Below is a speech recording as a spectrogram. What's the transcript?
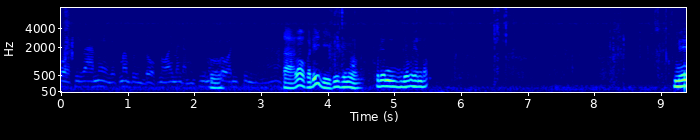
ก็สิว่าแม่อยากมาเบิ่งดอกน้อยมันอะบางทีมันซ้อนขึ้นนะตาเราก็ดีดีพี่น้องประเด็นเดี๋ยวบ่เห็นดอกมี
